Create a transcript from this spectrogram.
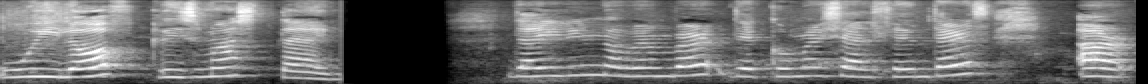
We love Christmas time. During November, the commercial centers are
